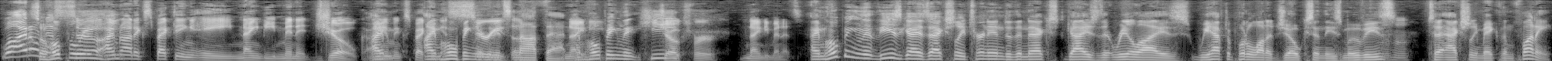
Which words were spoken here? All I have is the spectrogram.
Well, I don't. So hopefully I'm not expecting a 90 minute joke. I am I'm- expecting. I'm a hoping that series it's of not that. I'm hoping that he jokes for 90 minutes. I'm hoping that these guys actually turn into the next guys that realize we have to put a lot of jokes in these movies Mm-hmm. to actually make them funny.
